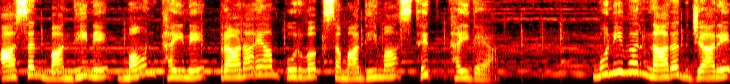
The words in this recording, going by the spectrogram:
આસન બાંધીને મૌન થઈને પ્રાણાયામપૂર્વક સમાધિમાં સ્થિત થઈ ગયા. મુનિવર નારદ જ્યારે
